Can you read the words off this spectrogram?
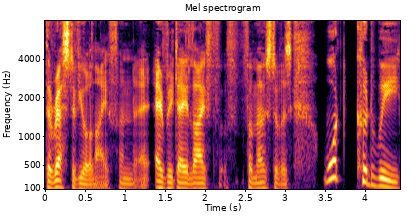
the rest of your life and uh, everyday life for most of us, what could we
